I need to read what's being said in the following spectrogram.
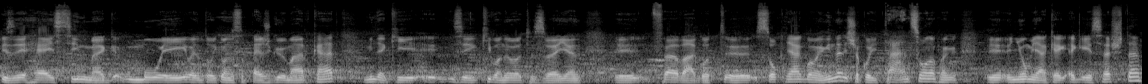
izé, helyszín, meg Moé, vagy nem tudom, hogy ezt a pesgő márkát, mindenki izé, ki van öltözve ilyen felvágott szoknyákban, meg minden, és akkor így táncolnak, meg nyomják e-, egész este,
